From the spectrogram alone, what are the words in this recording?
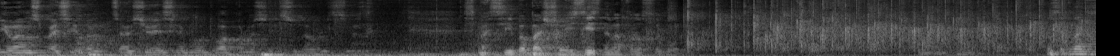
И вам спасибо за все. Если будут вопросы, я с удовольствием. Спасибо большое. Естественно, вопросы будут. Согласитесь,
